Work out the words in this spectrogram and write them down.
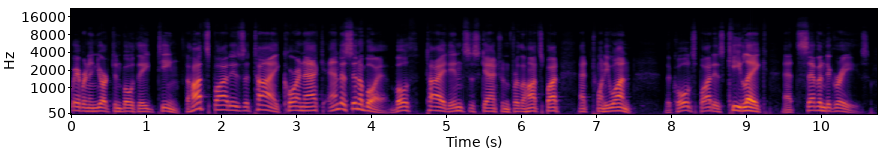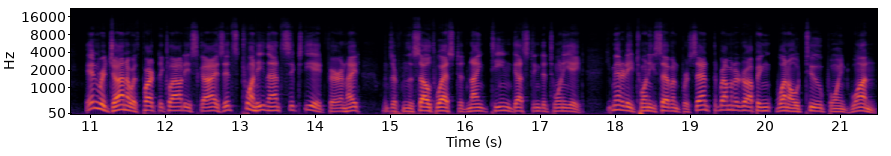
Weyburn and Yorkton both 18. The hot spot is tie, Coronach, and Assiniboia, both tied in Saskatchewan for the hot spot at 21. The cold spot is Key Lake at 7 degrees. In Regina with partly cloudy skies, it's 20, that's 68 Fahrenheit. Winds are from the southwest at 19, gusting to 28. Humidity 27%, the barometer dropping 102.1.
